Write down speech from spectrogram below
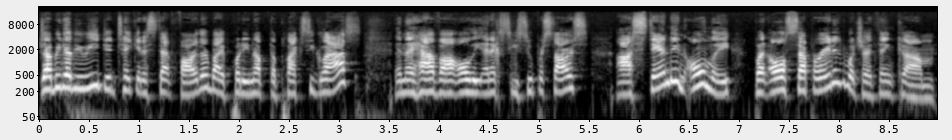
WWE did take it a step farther by putting up the plexiglass, and they have uh, all the NXT superstars uh, standing only, but all separated, which I think. Um,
